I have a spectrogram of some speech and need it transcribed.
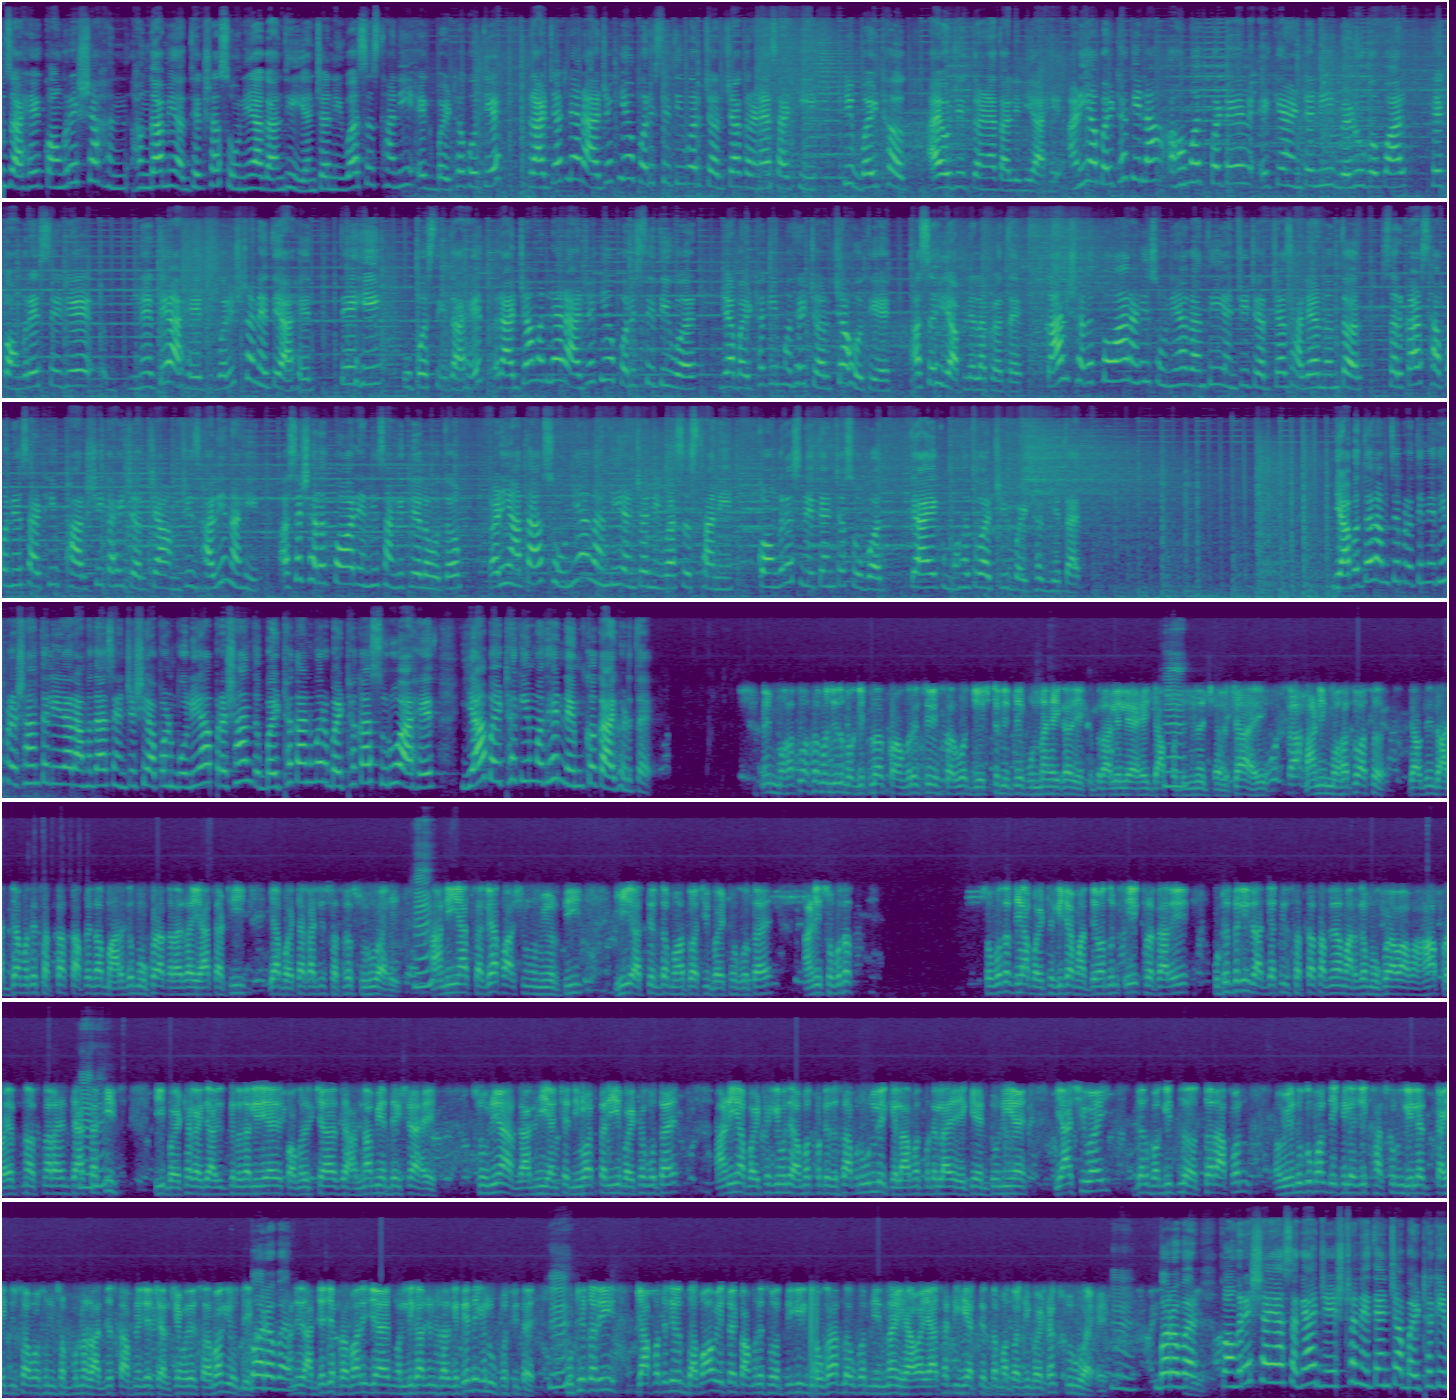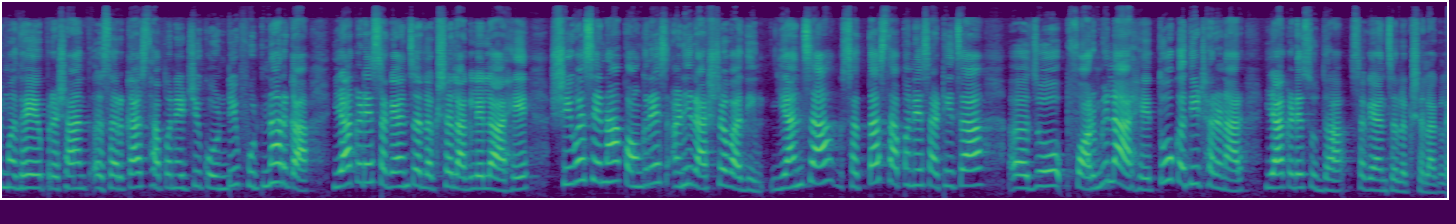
News आहे. काँग्रेसच्या हंगामी अध्यक्षा सोनिया गांधी यांच्या निवासस्थानी एक बैठक होतीये. राज्यातल्या राजकीय परिस्थितीवर चर्चा करण्यासाठी ही बैठक आयोजित करण्यात आलेली आहे. आणि या बैठकीला अहमद पटेल ए के अँटनी वेणुगोपाल हे काँग्रेसचे जे नेते आहेत वरिष्ठ नेते आहेत तेही उपस्थित आहेत. राज्यामधल्या राजकीय परिस्थितीवर या बैठकीमध्ये चर्चा होतीये असंही आपल्याला कळत आहे काल शरद पवार आणि सोनिया गांधी यांची चर्चा झाल्यानंतर सरकार स्थापनेसाठी फारशी काही चर्चा आमची झाली नाही असं शरद पवार यांनी सांगितलेलं होतं. आणि आता सोनिया गांधी यांच्या निवासस्थानी काँग्रेस नेत्यांच्या सोबत त्या एक महत्वाची बैठक घेत आहेत. याबद्दल आमचे प्रतिनिधी प्रशांत लीला रामदास यांच्याशी आपण बोलूया. प्रशांत बैठकांवर बैठका सुरू आहेत. या बैठकीमध्ये नेमकं काय घडतंय? नाही महत्वाचं म्हणजे बघितलं काँग्रेसचे सर्व ज्येष्ठ नेते पुन्हा एकदा एकत्र आलेले आहे ज्या पद्धतीने चर्चा आहे. आणि महत्वाचं ज्या पद्धतीने राज्यामध्ये सत्ता स्थापनेचा मार्ग मोकळा करायचा यासाठी या बैठकाचे सत्र सुरू आहे. आणि या सगळ्या पार्श्वभूमीवरती ही अत्यंत महत्वाची बैठक होत आहे. आणि सोबतच सोबतच या बैठकीच्या माध्यमातून एक प्रकारे कुठेतरी राज्यातील सत्ता स्थापनेचा मार्ग मोकळा व्हावा हा प्रयत्न असणार आहे. त्यासाठीच ही बैठक आहे आयोजित करण्यात आलेली आहे. काँग्रेसच्या ज्या हंगामी अध्यक्ष आहेत सोनिया गांधी यांच्या निवासस्थानी ही बैठक होत आहे. आणि या बैठकीमध्ये अहमद पटेल जसा आपण उल्लेख केला अहमद पटेल आहे ए के अँटोनी आहे. याशिवाय जर बघितलं तर आपण वेणुगोपाल देखील आहे, जे खास करून गेल्या काही दिवसापासून संपूर्ण राज्य स्थापनेच्या चर्चेमध्ये सहभागी होते. आणि राज्याचे प्रभारी जे आहे मल्लिकार्जुन खरगे ते देखील उपस्थित आहे कुठेतरी ज्या पद्धतीने दबाव येत आहे काँग्रेसवरती की लवकरात लवकर निर्णय घ्यावा यासाठी ही अत्यंत महत्वाची बैठक सुरू आहे. हं, बरोबर. काँग्रेसच्या या सगळ्या ज्येष्ठ नेत्यांच्या बैठकीमध्ये प्रशांत सरकार स्थापनेची कोंडी फुटणार का? याकडे सगळ्यांचं लक्ष लागलेलं आहे. शिवसेना काँग्रेस आणि राष्ट्रवादी यांचा सत्ता स्थापनेसाठीचा जो फॉर्म्युला आहे तो कधी ठरणार? याकडे सुद्धा सगळ्यांचं लक्ष लागलं.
